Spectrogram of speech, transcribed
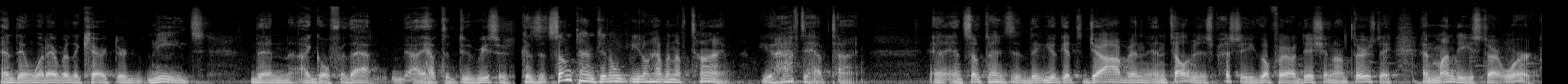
and then whatever the character needs, then I go for that. I have to do research because sometimes you don't you don't have enough time. You have to have time. And, and sometimes the, you get the job in, in television, especially you go for an audition on Thursday, and Monday you start work.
